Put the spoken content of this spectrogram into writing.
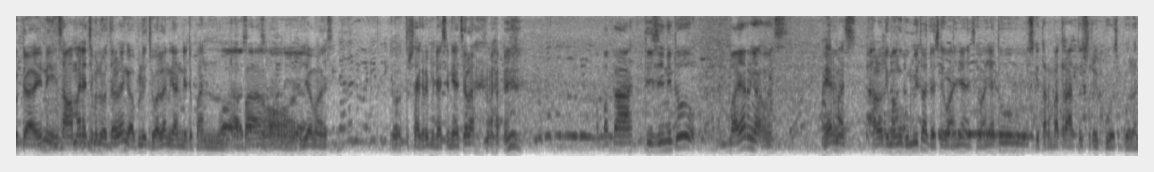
udah ini sama manajemen hotelnya nggak boleh jualan kan di depan Wah, apa oh ya. iya mas Yo, terus akhirnya pindah sini aja lah Apakah di sini tuh bayar nggak mas? Bayar mas. Kalau di Mangubumi itu ada sewanya. Sewanya tuh sekitar 400 ribu sebulan.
